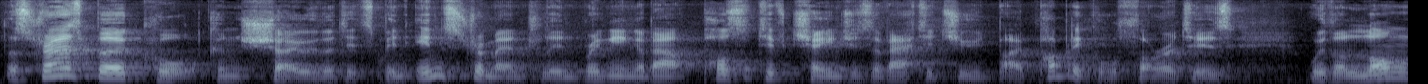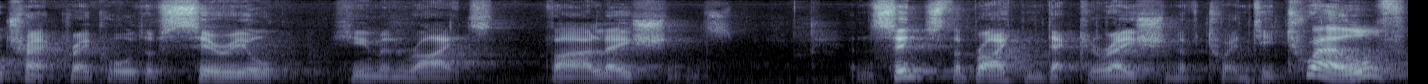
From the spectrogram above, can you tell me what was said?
the Strasbourg Court can show that it's been instrumental in bringing about positive changes of attitude by public authorities with a long track record of serial human rights violations. And since the Brighton Declaration of 2012,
